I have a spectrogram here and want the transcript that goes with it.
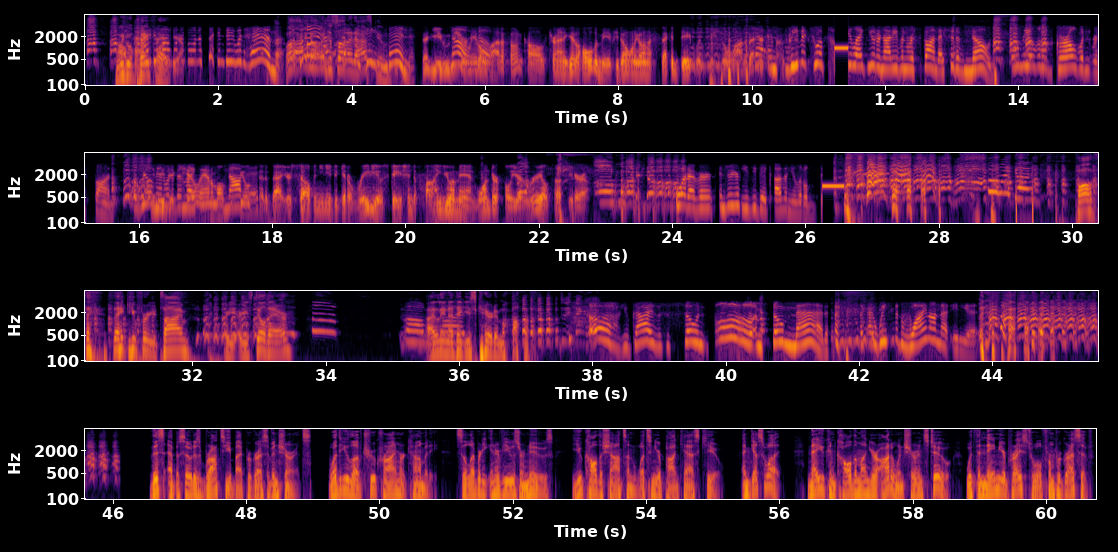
We will pay for not it. want to go on a second date with him. Well, I know. I just thought I'd ask Date him. men. You No, sure made no. a lot of phone calls trying to get a hold of me if you don't want to go on a second date with me. A lot about Yeah, your and leave it to a pussy like you to not even respond. I should have known. Only a little girl wouldn't respond. A real You man would have been kill like, animals nah, to feel bitch. good about yourself, and you need to get a radio station to find you a man. Wonderful. You're a real tough hero. Oh my god. Whatever. Enjoy your easy bake oven, you little bitch. Oh my god. Paul, th- thank you for your time. Are you, are you still there? Oh my Eileen, I think you scared him off. Did he hang up? Oh, you guys, this is so. In- oh, I'm so mad. Like I wasted wine on that idiot. This episode is brought to you by Progressive Insurance. Whether you love true crime or comedy, celebrity interviews or news, you call the shots on what's in your podcast queue. And guess what? Now you can call them on your auto insurance too with the Name Your Price tool from Progressive.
